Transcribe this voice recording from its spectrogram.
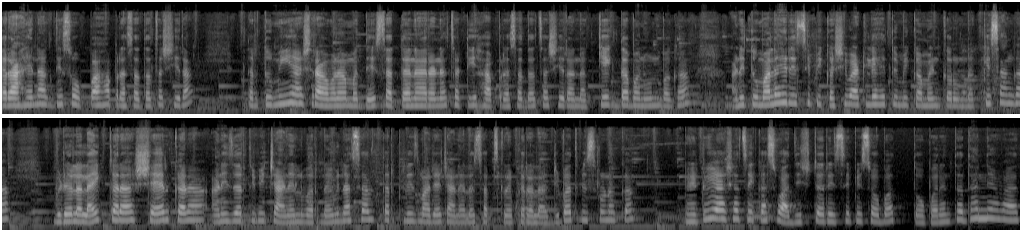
तर आहे ना अगदी सोपा हा प्रसादाचा शिरा. तर तुम्ही या श्रावणामध्ये सत्यनारायणासाठी हा प्रसादाचा शिरा नक्की एकदा बनवून बघा. आणि तुम्हाला ही रेसिपी कशी वाटली आहे तुम्ही कमेंट करून नक्की सांगा. व्हिडिओला लाईक करा शेअर करा. आणि जर तुम्ही चॅनलवर नवीन असाल तर प्लीज माझ्या चॅनलला सबस्क्राईब करायला अजिबात विसरू नका. भेटूया अशाच एका स्वादिष्ट रेसिपीसोबत तोपर्यंत धन्यवाद.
